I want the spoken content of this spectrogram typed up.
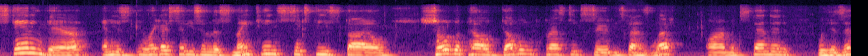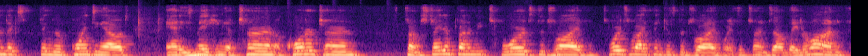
standing there, and he's like I said, he's in this 1960s styled short lapel, double breasted suit. He's got his left arm extended with his index finger pointing out, and he's making a turn, a quarter turn from straight in front of me towards the drive, towards what I think is the driveway. As it turns out later on,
